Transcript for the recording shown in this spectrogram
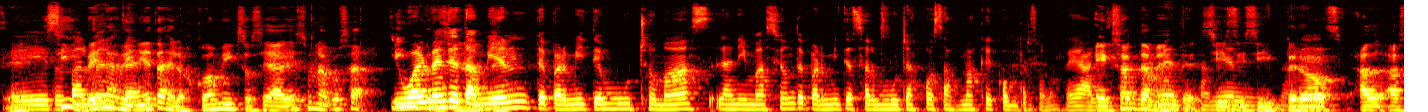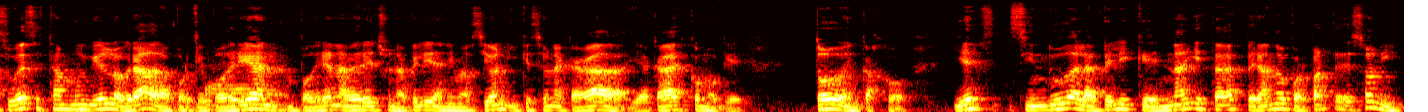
Sí, Eh, sí, ves las viñetas de los cómics, o sea, es una cosa. Igualmente también te permite mucho más, la animación te permite hacer muchas cosas más que con personas reales. Exactamente, sí, sí, sí, pero a, a su vez está muy bien lograda porque podrían, podrían haber hecho una peli de animación y que sea una cagada y acá es como que todo encajó. Y es sin duda la peli que nadie estaba esperando por parte de Sony.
